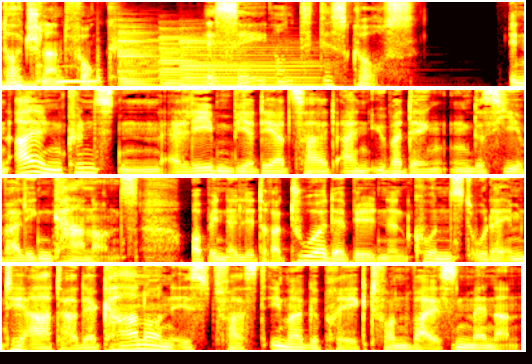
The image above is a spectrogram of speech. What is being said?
Deutschlandfunk Essay und Diskurs in allen Künsten erleben wir derzeit ein Überdenken des jeweiligen Kanons. Ob in der Literatur, der bildenden Kunst oder im Theater, der Kanon ist fast immer geprägt von weißen Männern.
